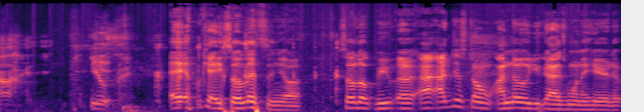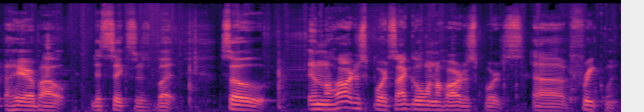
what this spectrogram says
uh, yeah. hey, okay, so listen, y'all. So look, we, uh, I, I, just don't. I know you guys want to hear hear about the Sixers, but so in the of sports, I go on the of sports uh, frequent,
